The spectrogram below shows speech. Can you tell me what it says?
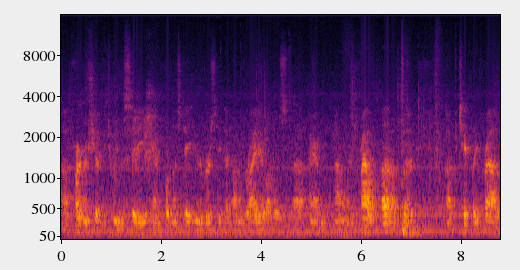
uh, partnership between the city and Portland State University that on a variety of levels uh, I am not only proud of, but uh, particularly proud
